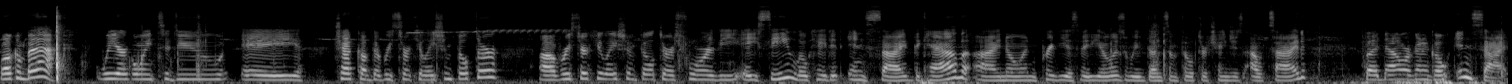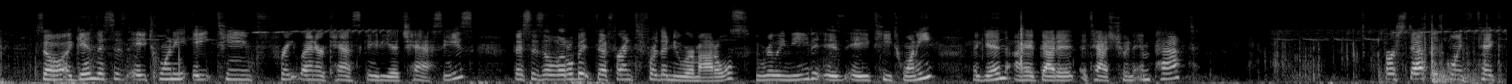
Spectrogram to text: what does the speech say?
Welcome back. We are going to do a check of the recirculation filter. Uh, recirculation filters for the AC located inside the cab. I know in previous videos we've done some filter changes outside, but now we're going to go inside. So again, this is a 2018 Freightliner Cascadia chassis. This is a little bit different for the newer models. you really need is a T20. Again, I have got it attached to an impact first step is going to take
